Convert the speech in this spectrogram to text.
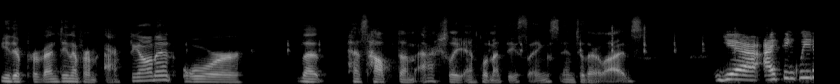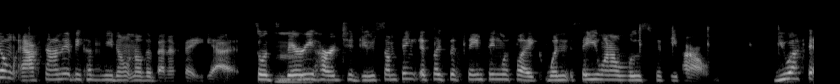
either preventing them from acting on it or that has helped them actually implement these things into their lives? Yeah, I think we don't act on it because we don't know the benefit yet. So it's Mm, very hard to do something. It's like the same thing with like when say you want to lose 50 pounds. You have to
